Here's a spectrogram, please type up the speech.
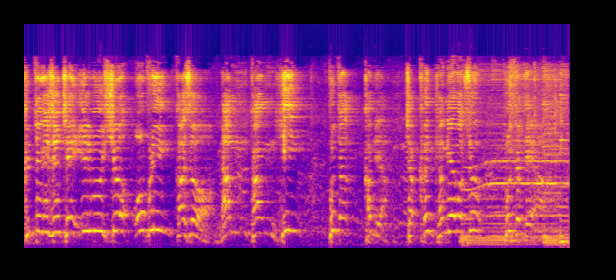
그때 계신 제 1부 쇼 오프닝 가수 남광희 부탁합니다. 자, 큰 경례의 박수 부탁해요.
